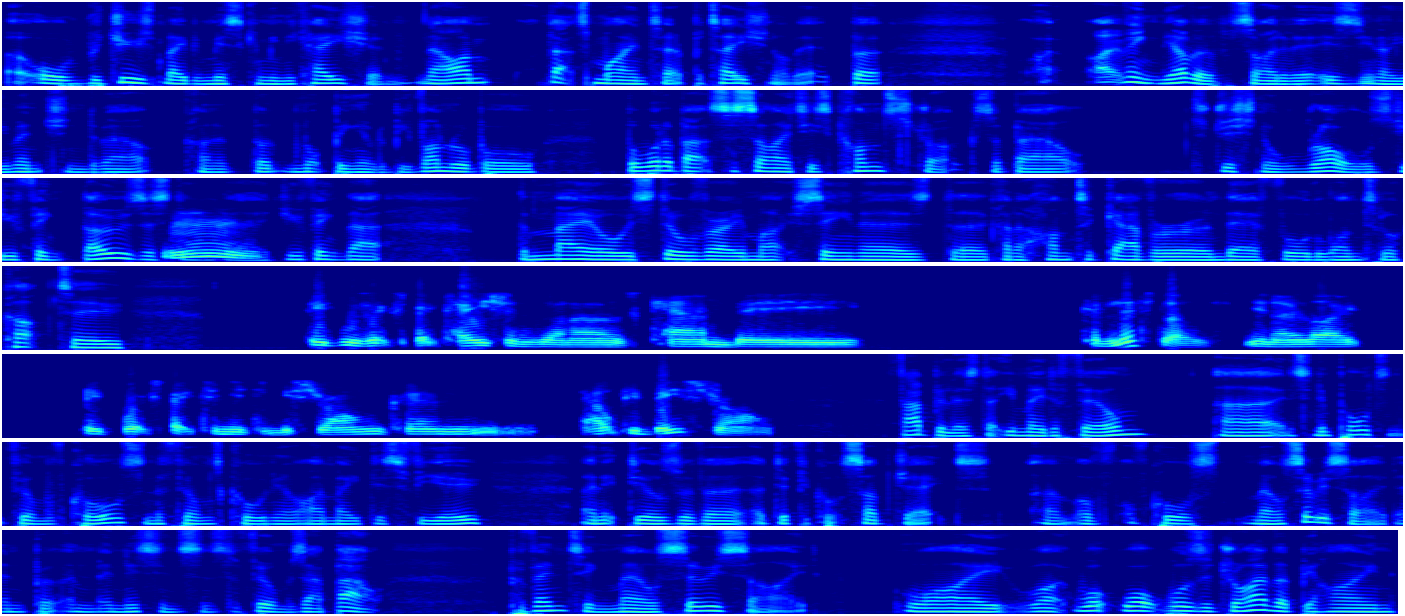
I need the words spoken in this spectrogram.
uh, or reduce maybe miscommunication. Now i'm that's my interpretation of it but I, think the other side of it is you know you mentioned about kind of not being able to be vulnerable but what about society's constructs about traditional roles? Do you think those are still Mm. there? Do you think that the male is still very much seen as the kind of hunter gatherer and therefore the one to look up to? people's expectations on us can be can lift us. You know, like people expecting you to be strong can help you be strong. Fabulous that you made a film. Uh, it's an important film, of course, and the film's called, you know, I Made This For You, and it deals with a, a difficult subject, um, of, of course, male suicide. And, and in this instance, the film is about preventing male suicide. Why, why what, what was the driver behind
